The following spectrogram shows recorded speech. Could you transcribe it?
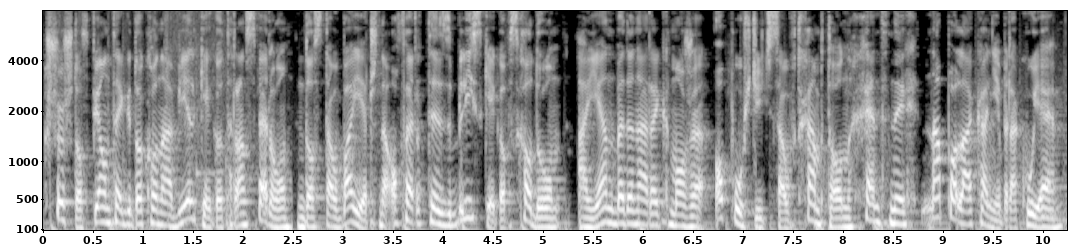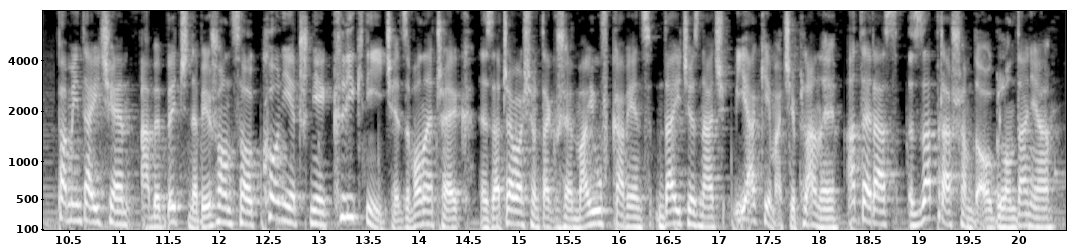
Krzysztof Piątek dokona wielkiego transferu. Dostał bajeczne oferty z Bliskiego Wschodu, a Jan Bednarek może opuścić Southampton. Chętnych na Polaka nie brakuje. Pamiętajcie, aby być na bieżąco, koniecznie kliknijcie dzwoneczek. Zaczęła się także majówka, więc dajcie znać, jakie macie plany. A teraz zapraszam do oglądania.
